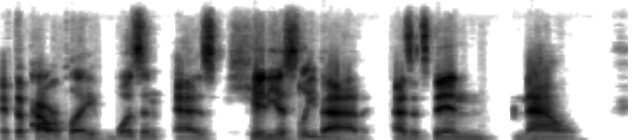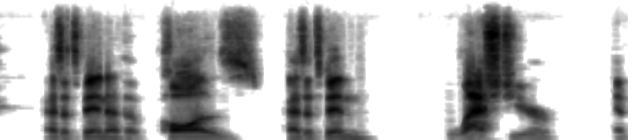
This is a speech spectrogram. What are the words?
If the power play wasn't as hideously bad as it's been now, as it's been at the pause, as it's been last year, and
